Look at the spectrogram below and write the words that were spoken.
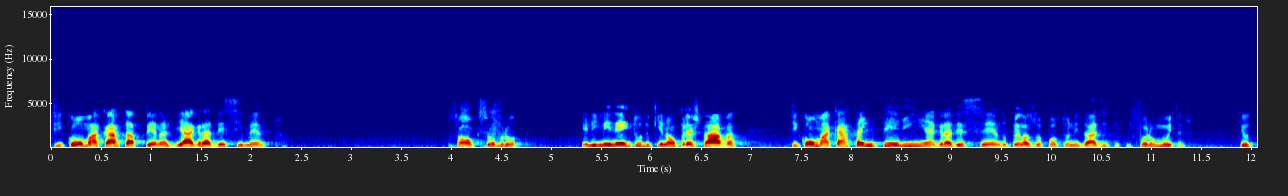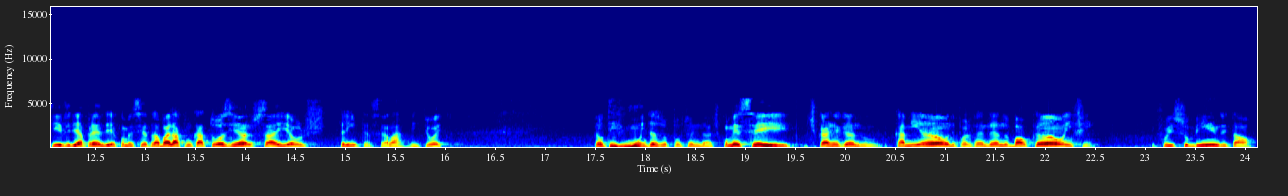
ficou uma carta apenas de agradecimento. Só o que sobrou. Eliminei tudo que não prestava, ficou uma carta inteirinha agradecendo pelas oportunidades, e foram muitas, que eu tive de aprender. Comecei a trabalhar com 14 anos, saí aos 30, sei lá, 28. Então tive muitas oportunidades. Comecei descarregando caminhão, depois vendendo balcão, enfim. Fui subindo e tal.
